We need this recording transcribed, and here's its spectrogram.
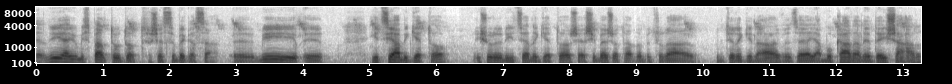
לי היו מספר תעודות שסיבג עשה. אה, מיציאה מגטו, אישור ליציאה לגטו, ששימש אותנו בצורה בלתי רגילה, וזה היה מוכר על ידי שער.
